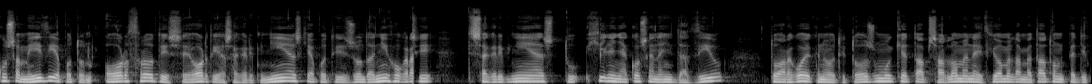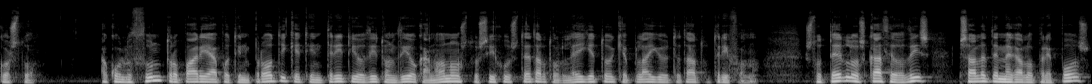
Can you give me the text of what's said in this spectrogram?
Ακούσαμε ήδη από τον όρθρο της εόρτιας Αγρυπνίας και από τη ζωντανή ηχογράφηση της Αγρυπνίας του 1992 το αργό εκνεότητός μου και τα ψαλόμενα ιδιόμελα μετά τον Πεντηκοστό. Ακολουθούν τροπάρια από την πρώτη και την τρίτη οδή των δύο κανόνων στους ήχους τέταρτο λέγετο και πλάγιο τετάρτο τρίφωνο. Στο τέλος κάθε οδής ψάλεται μεγαλοπρεπός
